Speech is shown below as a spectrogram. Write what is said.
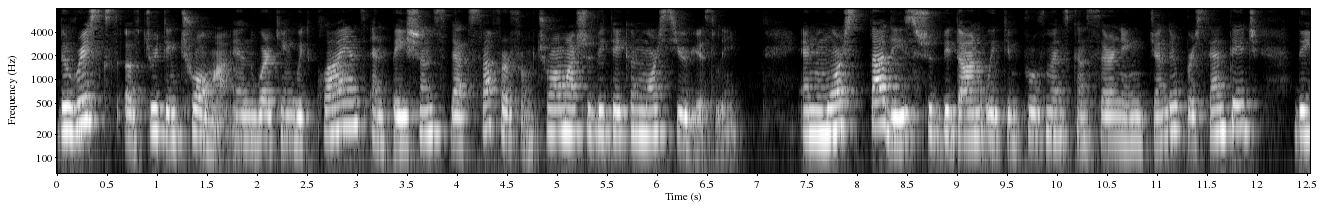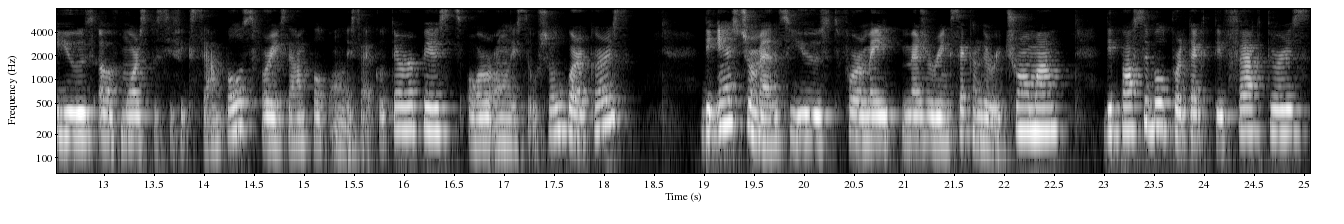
The risks of treating trauma and working with clients and patients that suffer from trauma should be taken more seriously. And more studies should be done with improvements concerning gender percentage the use of more specific samples, for example, only psychotherapists or only social workers, the instruments used for measuring secondary trauma, the possible protective factors,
